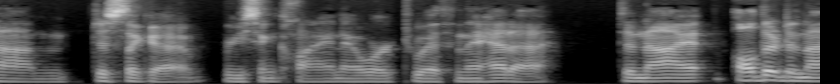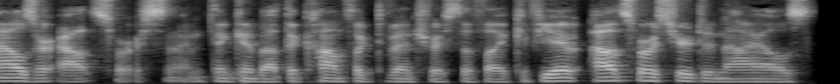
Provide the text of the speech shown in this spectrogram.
um, just like a recent client i worked with and they had a deny all their denials are outsourced and i'm thinking about the conflict of interest of like if you outsource your denials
